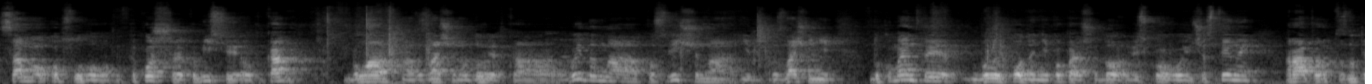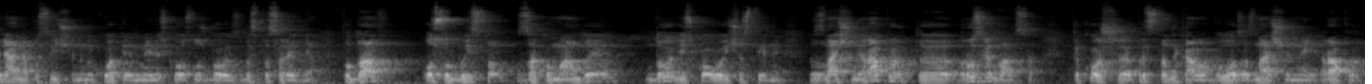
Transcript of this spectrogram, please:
самообслуговувати. Також комісією ЛКК була зазначена довідка видана, посвідчена і зазначені документи були подані, по-перше, до військової частини. Рапорт з нотаріально посвідченими копіями військовослужбовець безпосередньо подав особисто за командою до військової частини. Зазначений рапорт е, розглядався. Також е, представниками було зазначений рапорт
